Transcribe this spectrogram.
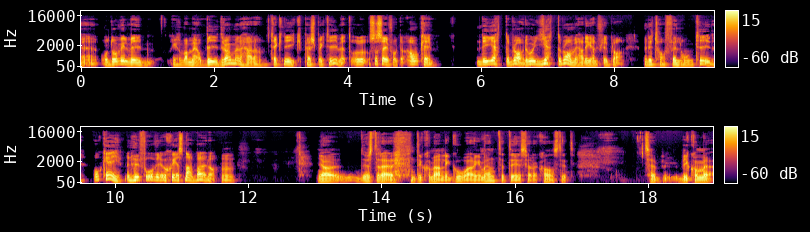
Eh, och då vill vi liksom vara med och bidra med det här teknikperspektivet. Och så säger folk, ah, okej, okay, det är jättebra, det vore jättebra om vi hade elflygplan, men det tar för lång tid. Okej, okay, men hur får vi det att ske snabbare då? Mm. Ja, just det där, det kommer aldrig gå argumentet, det är så jävla konstigt. Så vi kommer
